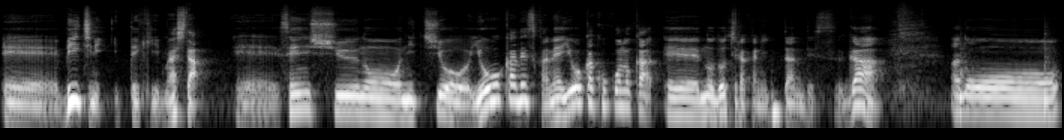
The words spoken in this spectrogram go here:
えビーチに行ってきました。え先週の日曜8日ですかね8日9日、えのどちらかに行ったんですがあの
